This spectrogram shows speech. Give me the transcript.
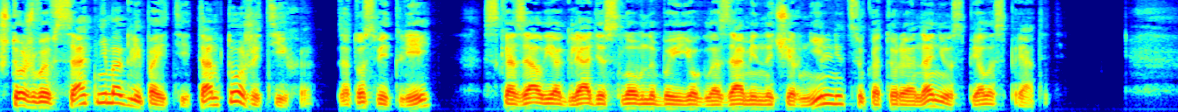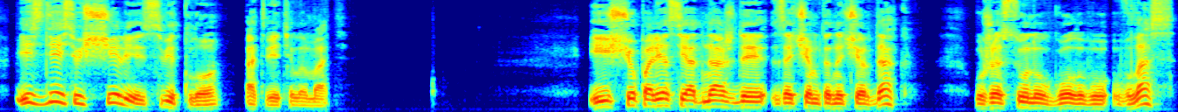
Что ж вы в сад не могли пойти? Там тоже тихо, зато светлей, сказал я, глядя словно бы ее глазами на чернильницу, которую она не успела спрятать. И здесь ущелье светло, ответила мать. И еще полез я однажды зачем-то на чердак, уже сунул голову в лаз,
